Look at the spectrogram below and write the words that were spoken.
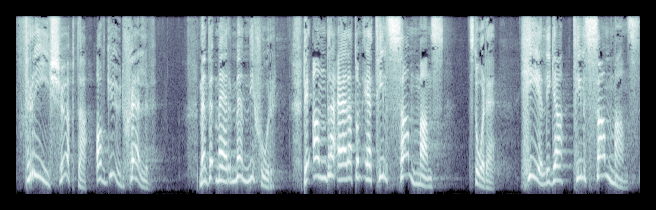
friköpta av Gud själv. Men de är människor. Det andra är att de är tillsammans står det. Heliga tillsammans.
